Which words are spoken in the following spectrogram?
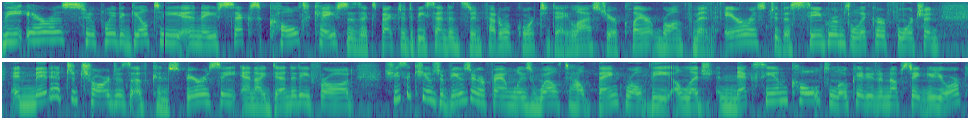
The heiress who pleaded guilty in a sex cult case is expected to be sentenced in federal court today. Last year, Clare Bronfman, heiress to the Seagram's liquor fortune, admitted to charges of conspiracy and identity fraud. She's accused of using her family's wealth to help bankroll the alleged NXIVM cult located in upstate New York.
